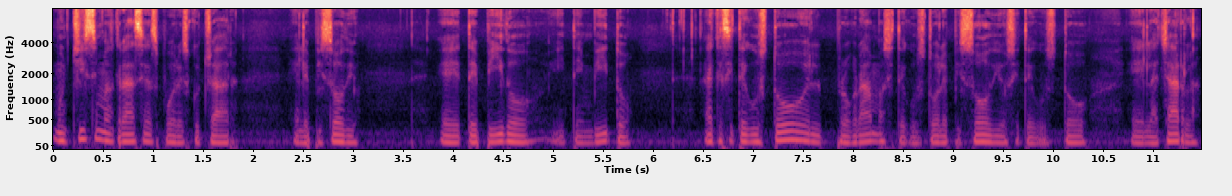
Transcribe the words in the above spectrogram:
Muchísimas gracias por escuchar el episodio. Eh, te pido y te invito a que si te gustó el programa, si te gustó el episodio, si te gustó eh, la charla,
